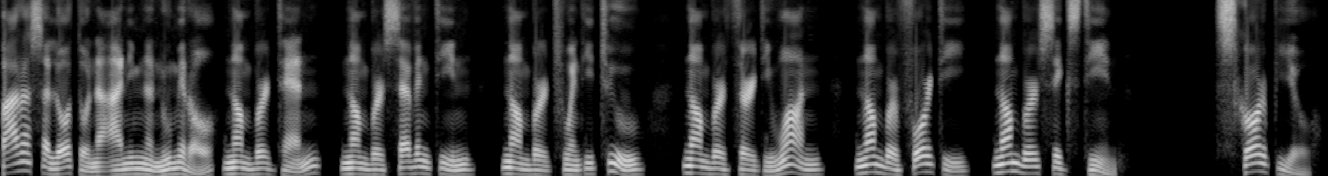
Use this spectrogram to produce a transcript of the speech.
Para sa loto na anim na numero, number 10, number 17, number 22, number 31, number 40, number 16. Scorpio.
